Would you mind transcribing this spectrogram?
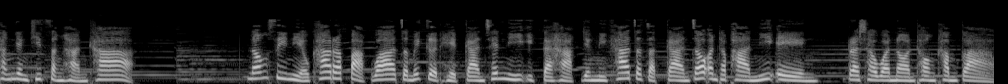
ทั้งยังคิดสังหารข้า น้องซีเหนียวข้ารับปากว่าจะไม่เกิดเหตุการณ์เช่นนี้อีกแต่หากยังมีข้าจะจัดการเจ้าอันธพาลนี่เอง ราชาวานอนทองคำกล่าว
